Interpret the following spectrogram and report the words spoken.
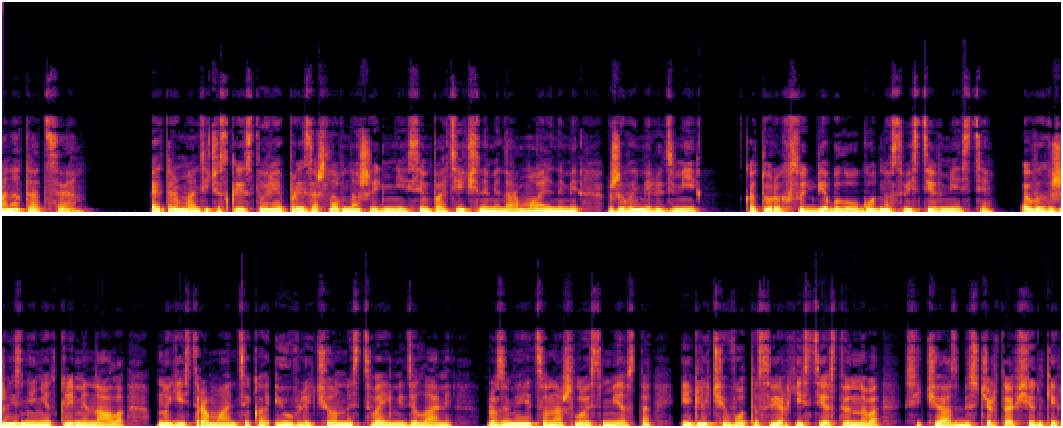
Аннотация. Эта романтическая история произошла в наши дни симпатичными, нормальными, живыми людьми, которых судьбе было угодно свести вместе. В их жизни нет криминала, но есть романтика и увлеченность своими делами. Разумеется, нашлось место и для чего-то сверхъестественного. Сейчас без чертовщинки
